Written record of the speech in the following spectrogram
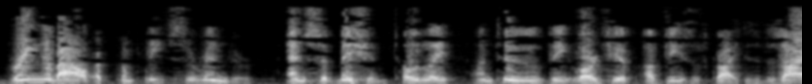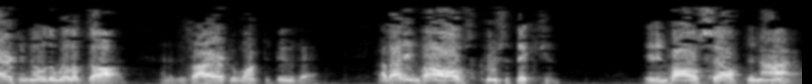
bring about a complete surrender and submission totally unto the Lordship of Jesus Christ. It's a desire to know the will of God and a desire to want to do that. Now that involves crucifixion. It involves self-denial.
